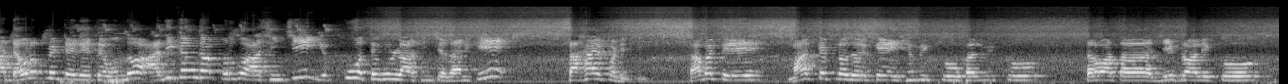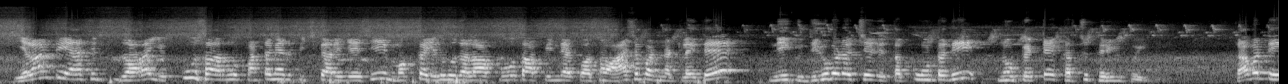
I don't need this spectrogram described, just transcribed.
ఆ డెవలప్మెంట్ ఏదైతే ఉందో అధికంగా పురుగు ఆశించి ఎక్కువ తెగుళ్ళు ఆశించేదానికి సహాయపడింది. కాబట్టి మార్కెట్లో దొరికే హ్యూమిక్ ఫల్విక్ తర్వాత జీబ్రాలిక్ ఇలాంటి యాసిడ్స్ ద్వారా ఎక్కువ సార్లు పంట మీద పిచికారీ చేసి మొక్క ఎదుగుదల పూత పిందె కోసం ఆశపడినట్లయితే నీకు దిగుబడి వచ్చేది తక్కువ ఉంటుంది నువ్వు పెట్టే ఖర్చు పెరిగిపోయింది. కాబట్టి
